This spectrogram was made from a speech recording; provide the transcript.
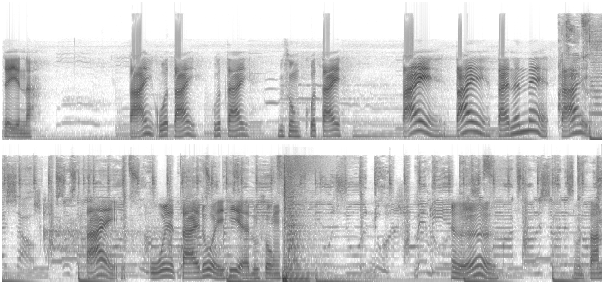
ใจเย็นนะ ตายกลัวตายกลัวตาย ดูทรงกลัวตาย ตาย ตาย ตายแน่แน่ ตาย ตาย กูจะตายด้วยเฮียดูทรง เออโดนตัน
